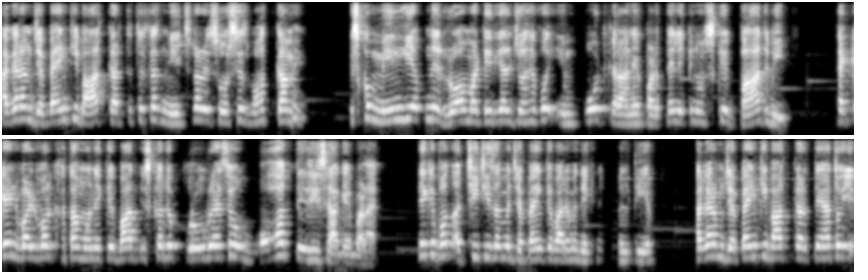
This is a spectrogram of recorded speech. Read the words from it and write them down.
अगर हम जापान की बात करते तो इसका नेचुरल रिसोर्सेज बहुत कम है। इसको मेनली अपने रॉ मटेरियल जो है वो इम्पोर्ट कराने पड़ते हैं, लेकिन उसके बाद भी सेकेंड वर्ल्ड वॉर खत्म होने के बाद इसका जो प्रोग्रेस है वो बहुत तेज़ी से आगे बढ़ा है। देखिए, बहुत अच्छी चीज़ हमें जापान के बारे में देखने को मिलती है। अगर हम जापान की बात करते हैं तो ये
